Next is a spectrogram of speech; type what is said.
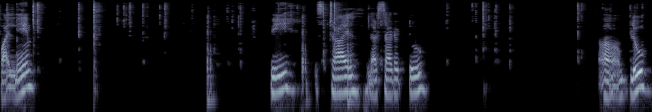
file name p style let's set it to uh, blue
